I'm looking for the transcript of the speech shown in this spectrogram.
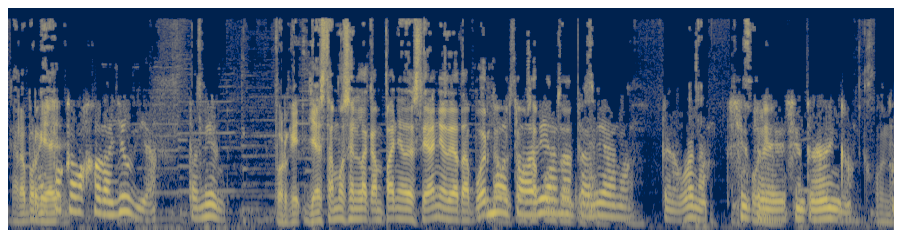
Claro, porque Un ya, poco bajo la lluvia también. porque ya estamos en la campaña de este año de Atapuerca. ¿o No, todavía no, de- todavía no. Pero bueno, siempre, Junio. siempre vengo. Junio.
